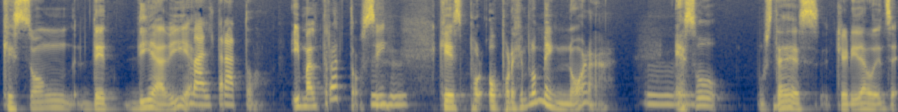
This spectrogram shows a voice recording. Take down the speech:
que son de día a día. Maltrato. Y maltrato, sí. Que es, por, o por ejemplo, me ignora. Mm. Eso, ustedes, querida audiencia,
